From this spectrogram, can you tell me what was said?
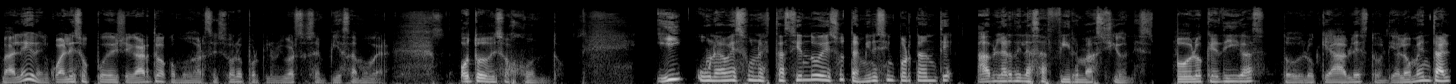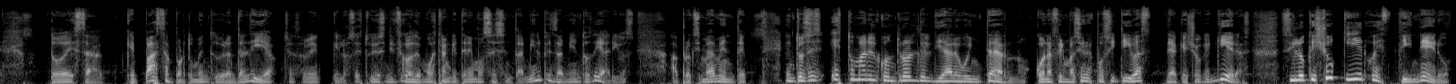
¿vale? Del cual eso puede llegarte o acomodarse solo porque el universo se empieza a mover. O todo eso junto. Y una vez uno está haciendo eso, también es importante hablar de las afirmaciones. Todo lo que digas, todo lo que hables, todo el diálogo mental, toda esa que pasa por tu mente durante el día, ya saben que los estudios científicos demuestran que tenemos 60.000 pensamientos diarios aproximadamente, entonces es tomar el control del diálogo interno con afirmaciones positivas de aquello que quieras. Si lo que yo quiero es dinero,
